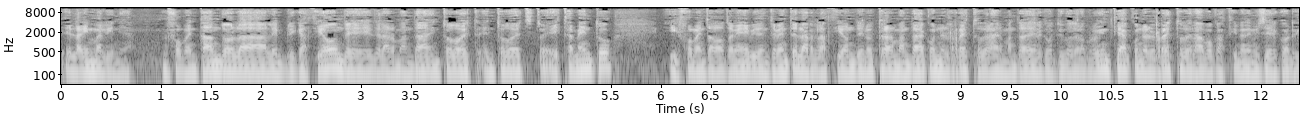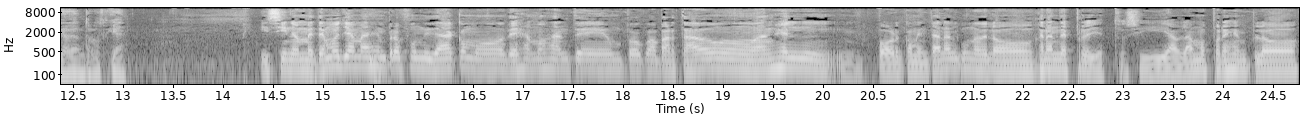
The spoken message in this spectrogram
en la misma línea fomentando la, la implicación de, de, la hermandad en todo este, en todo este estamento y fomentando también, evidentemente, la relación de nuestra hermandad con el resto de las hermandades del cautivo de la provincia, con el resto de las vocaciones de misericordia de Andalucía. Y si nos metemos ya más en profundidad, como dejamos antes un poco apartado, Ángel, por comentar algunos de los grandes proyectos. Si hablamos, por ejemplo,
